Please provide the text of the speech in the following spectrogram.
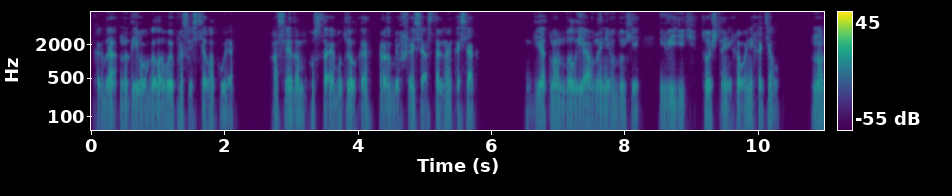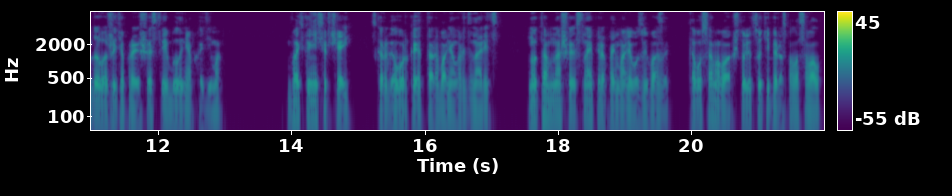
когда над его головой просвистела пуля. А следом пустая бутылка, разбившаяся остальной косяк. Гетман был явно не в духе и видеть точно никого не хотел но доложить о происшествии было необходимо. «Батька, не серчай», — скороговоркой оттарабанил ординарец. «Но там наши снайпера поймали возле базы, того самого, что лицо тебе располосовал.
